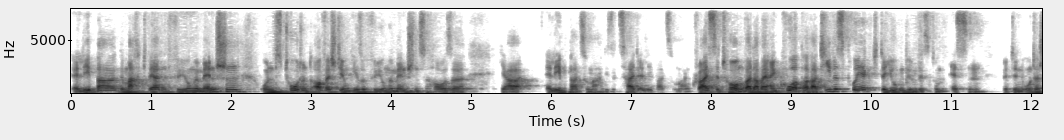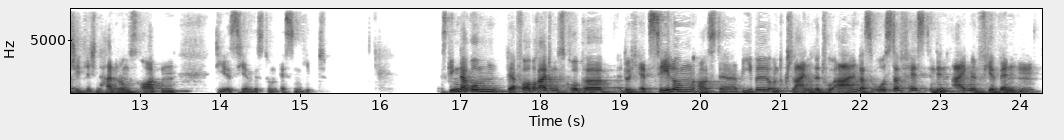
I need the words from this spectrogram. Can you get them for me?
erlebbar gemacht werden für junge Menschen und Tod und Auferstehung Jesu für junge Menschen zu Hause ja erlebbar zu machen, diese Zeit erlebbar zu machen. Christ at Home war dabei ein kooperatives Projekt der Jugend im Bistum Essen mit den unterschiedlichen Handlungsorten, die es hier im Bistum Essen gibt. Es ging darum, der Vorbereitungsgruppe durch Erzählungen aus der Bibel und kleinen Ritualen das Osterfest in den eigenen vier Wänden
